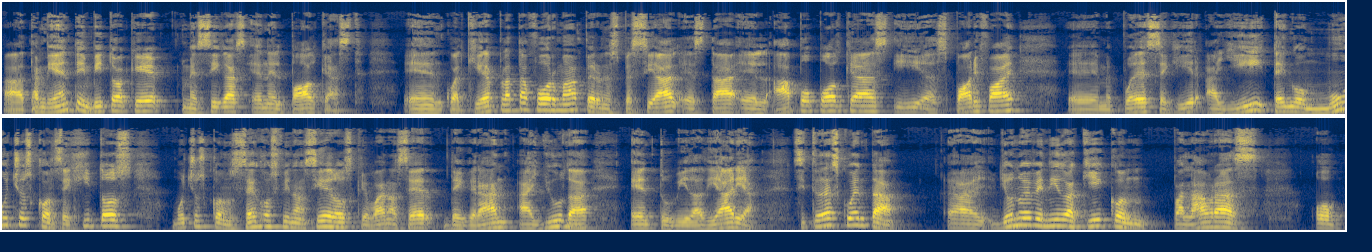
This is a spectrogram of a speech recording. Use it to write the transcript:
Ah, también te invito a que me sigas en el podcast en cualquier plataforma, pero en especial está el Apple Podcast y Spotify. Eh, me puedes seguir allí. Tengo muchos consejitos, muchos consejos financieros que van a ser de gran ayuda en tu vida diaria. Si te das cuenta, yo no he venido aquí con palabras o,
